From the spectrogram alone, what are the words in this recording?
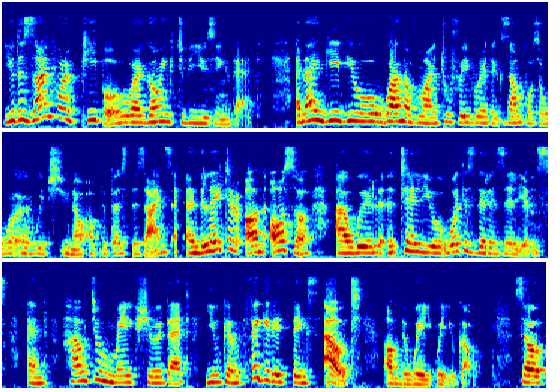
You design for people who are going to be using that. And I give you one of my two favorite examples of uh, which, you know, of the best designs. And later on also, I will tell you what is the resilience and how to make sure that you can figure it things out on the way where you go. So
